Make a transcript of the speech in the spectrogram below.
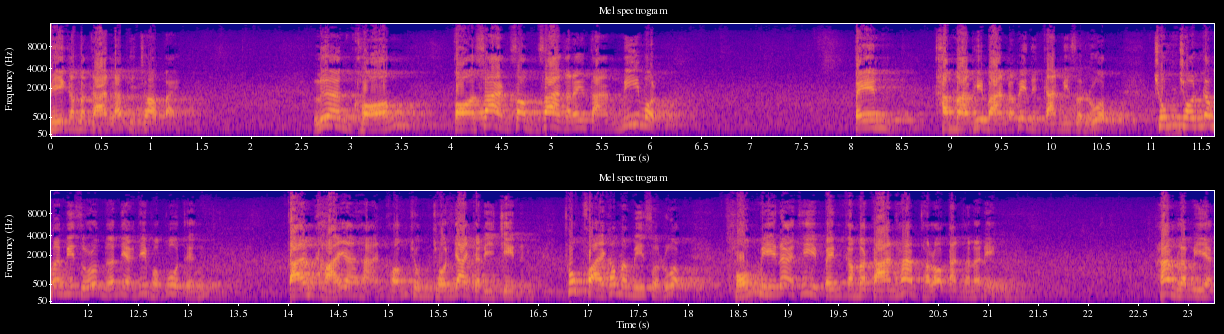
มีกรรมการรับผิดชอบไป เรื่องของก่อสร้างซ่อมสร้างอะไรต่างมีหมด เป็นธรรมาภิบาลประเภทหนึ่งการมีส่วนร่วม ชุมชนก็มามีส่วนร่วมเหมือนอย่างที่ผมพูดถึง การขายอาหารของชุมชนย่านกะดีจีน ทุกฝ่ายเข้ามามีส่วนร่วม ผมมีหน้าที่เป็นกรรมการห้ามทะเลาะกันเท่านั้นเองห้ามลำเอียง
